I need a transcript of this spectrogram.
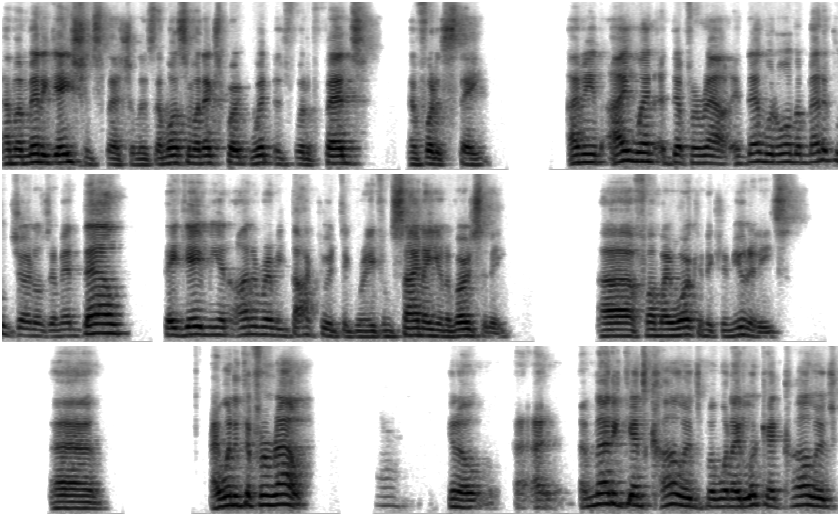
I'm a mitigation specialist. I'm also an expert witness for the feds and for the state. I mean, I went a different route. And then with all the medical journals, I mean, now they gave me an honorary doctorate degree from Sinai University uh, for my work in the communities. Uh, I went a different route. Yeah. You know, I, I'm not against college, but when I look at college,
